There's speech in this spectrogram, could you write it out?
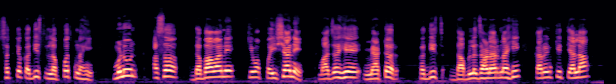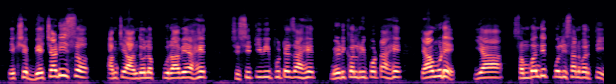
सत्य कधीच लपत नाही. म्हणून असं दबावाने किंवा पैशाने माझं हे मॅटर कधीच दाबलं जाणार नाही. कारण की त्याला एकशे बेचाळीस आमचे आंदोलक पुरावे आहेत C C T V footage आहेत मेडिकल रिपोर्ट आहे. त्यामुळे या संबंधित पोलिसांवरती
